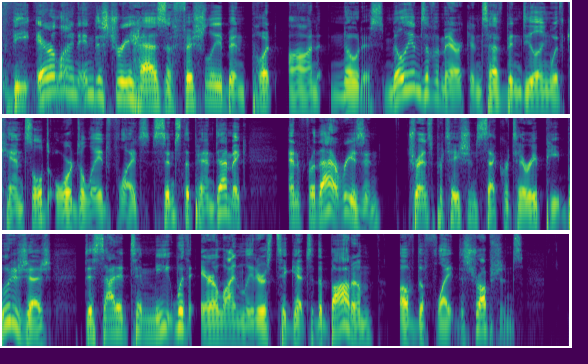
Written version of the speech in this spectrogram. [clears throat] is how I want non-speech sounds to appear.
The airline industry has officially been put on notice. Millions of Americans have been dealing with canceled or delayed flights since the pandemic, and for that reason, Transportation Secretary Pete Buttigieg decided to meet with airline leaders to get to the bottom of the flight disruptions.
